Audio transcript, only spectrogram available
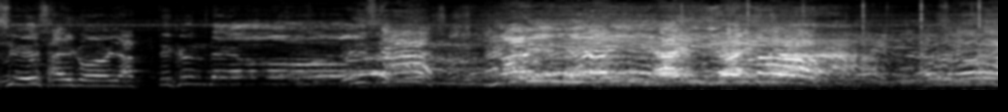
次の負け集最後やってくんだよ。いいっすか？よいよいよいよいと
